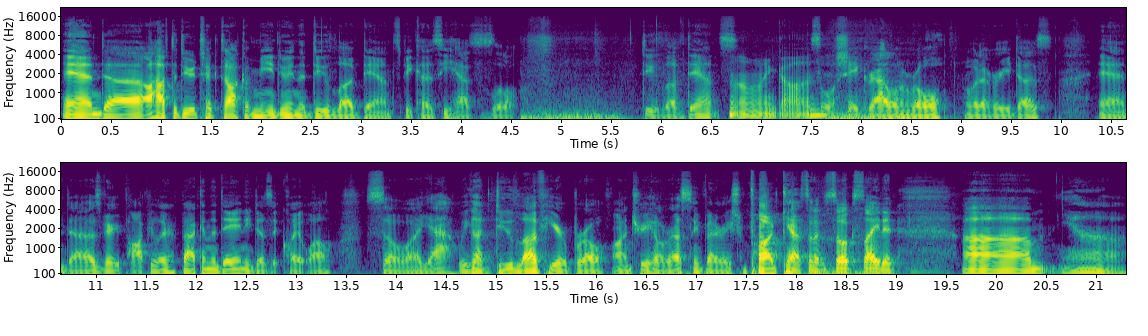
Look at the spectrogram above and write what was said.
And uh, I'll have to do a TikTok of me doing the dude love dance because he has his little dude love dance. oh my god. His little shake, rattle, and roll, whatever he does. And uh, it was very popular back in the day, and he does it quite well. So, uh, yeah, we got Dude Love here, bro, on Tree Hill Wrestling Federation podcast, and I'm so excited. Um, yeah,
